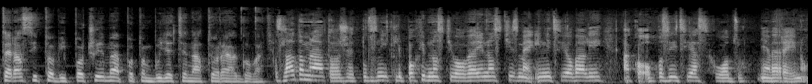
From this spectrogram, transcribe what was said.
teraz si to vypočujeme a potom budete na to reagovať. Vzhľadom na to, že tu vznikli pochybnosti vo verejnosti, sme iniciovali ako opozícia schôdzu neverejnú.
